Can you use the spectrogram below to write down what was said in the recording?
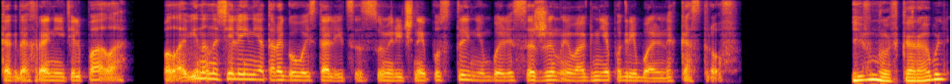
когда Хранитель пала, половина населения торговой столицы Сумеречной пустыни были сожжены в огне погребальных костров. И вновь корабль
